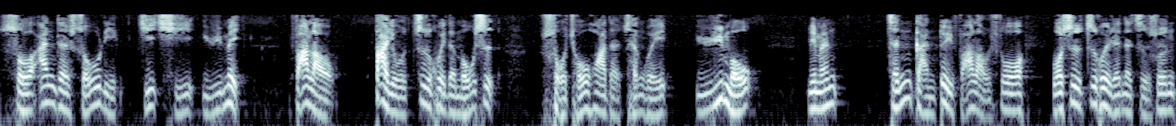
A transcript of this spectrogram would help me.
所安的首领极其愚昧，法老大有智慧的谋士所筹划的成为愚谋。你们怎敢对法老说？我是智慧人的子孙，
